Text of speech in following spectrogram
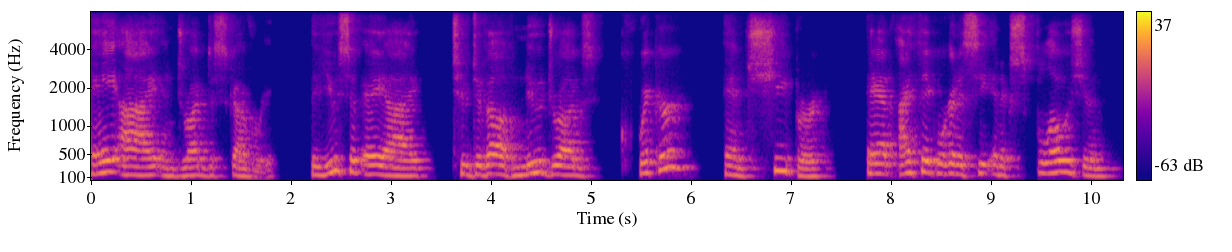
AI and drug discovery, the use of AI to develop new drugs quicker and cheaper. And I think we're going to see an explosion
